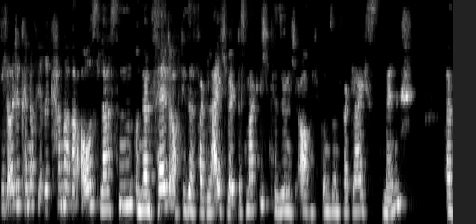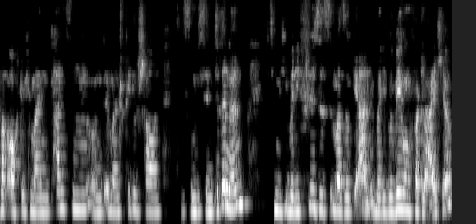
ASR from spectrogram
die Leute können auch ihre Kamera auslassen und dann fällt auch dieser Vergleich weg. Das mag ich persönlich auch. Ich bin so ein Vergleichsmensch. Einfach auch durch meinen Tanzen und immer in den Spiegel schauen. Das ist so ein bisschen drinnen. Ich mich über die Physis immer so gern über die Bewegung vergleiche.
